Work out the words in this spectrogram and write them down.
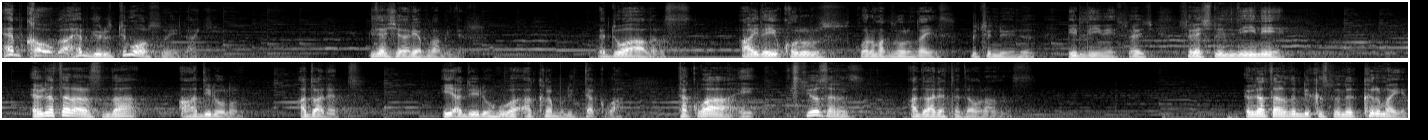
Hep kavga, hep gürültü mü olsun illa ki? Güzel şeyler yapılabilir. Ve dua alırız. Aileyi koruruz. Korumak zorundayız. Bütünlüğünü, birliğini, süreç, süreçliliğini. Evlatlar arasında adil olun. Adalet. İ'adilu huve akrabu takva. Takva e, istiyorsanız adaletle davranınız. Evlatlarınızın bir kısmını kırmayın.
